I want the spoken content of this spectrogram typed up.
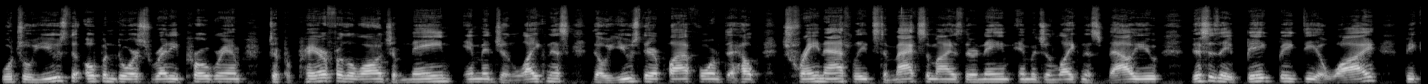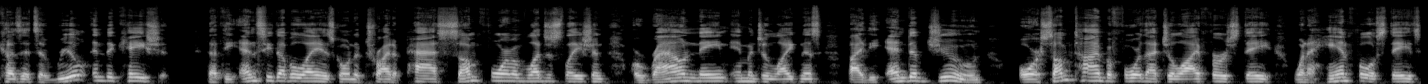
which will use the Opendorse Ready program to prepare for the launch of name, image, and likeness. They'll use their platform to help train athletes to maximize their name, image, and likeness value. This is a big, big deal. Why? Because it's a real indication that the NCAA is going to try to pass some form of legislation around name, image, and likeness by the end of June or sometime before that July 1st date when a handful of states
